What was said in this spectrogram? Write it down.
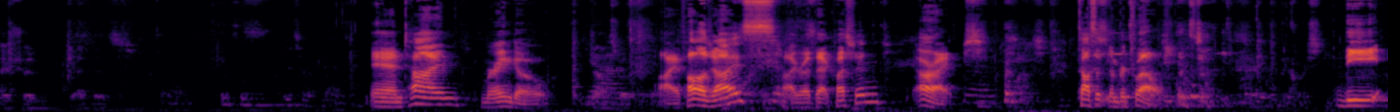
I should get this. It's okay. And time, Marengo. yeah. I apologize. I wrote that question. All right. Toss up number 12. The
